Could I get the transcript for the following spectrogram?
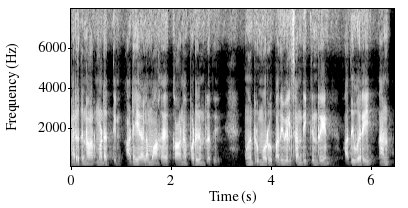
மருதனார் மடத்தின் அடையாளமாக காணப்படுகின்றது. மீண்டும் ஒரு பதிவில் சந்திக்கின்றேன். அதுவரை நான்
